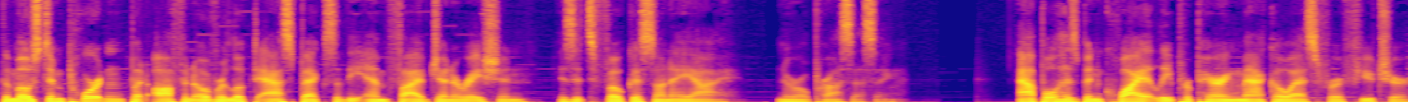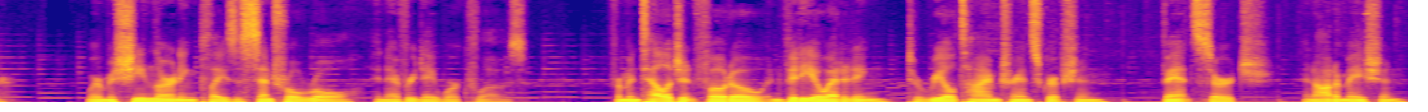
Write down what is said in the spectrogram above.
The most important but often overlooked aspects of the M5 generation is its focus on AI, neural processing. Apple has been quietly preparing macOS for a future where machine learning plays a central role in everyday workflows. From intelligent photo and video editing to real-time transcription, advanced search, and automation,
